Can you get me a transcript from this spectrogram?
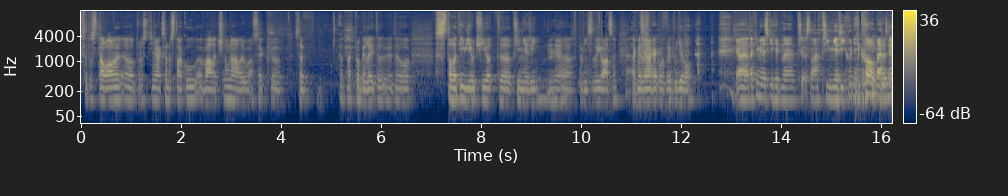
se to stalo, ale eh, prostě nějak jsem dostal takovou válečnou náladu, asi jak eh, se pak proběhly to, to stoletý výročí od eh, příměří mm-hmm. v první světové válce, tak mě to nějak jako vybudilo. Jo, jo, taky mi vždycky chytne při oslavách příměří chuť někoho No, úplně hrozně.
